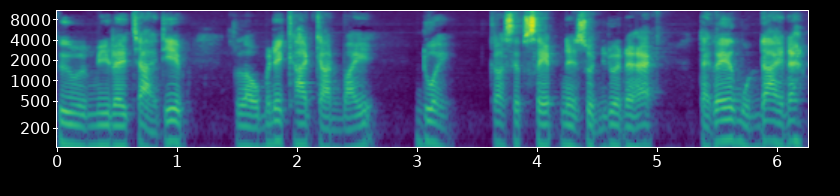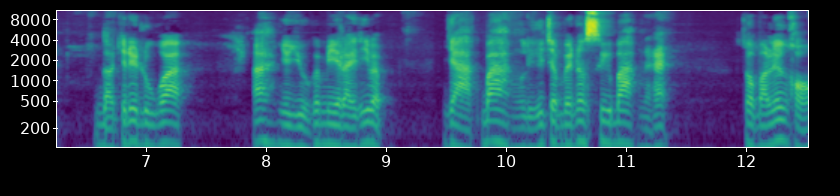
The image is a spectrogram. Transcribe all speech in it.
คือมันมีรายจ่ายที่เราไม่ได้คาดการไว้ด้วยก็เซฟเซฟในส่วนนี้ด้วยนะฮะแต่ก็ยังหมุนได้นะ เราจะได้รู้ว่าอะอยู่ๆก็มีอะไรที่แบบอยากบ้างหรือจำเป็นต้องซื้อบ้างนะฮะต่อมาเรื่องของ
